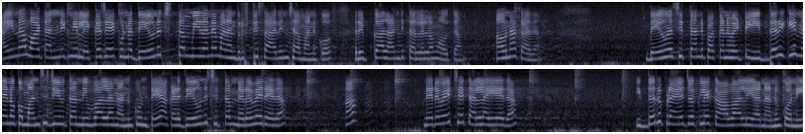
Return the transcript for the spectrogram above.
అయినా వాటన్నిటిని లెక్క చేయకుండా దేవుని చిత్తం మీదనే మనం దృష్టి సారించామనుకో రిప్కా లాంటి తల్లులం అవుతాం. అవునా కాదా? దేవుని చిత్తాన్ని పక్కన పెట్టి ఇద్దరికీ నేను ఒక మంచి జీవితాన్ని ఇవ్వాలని అనుకుంటే అక్కడ దేవుని చిత్తం నెరవేరేదా? నెరవేర్చే తల్లి అయ్యేదా? ఇద్దరు ప్రయోజకులే కావాలి అని అనుకొని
